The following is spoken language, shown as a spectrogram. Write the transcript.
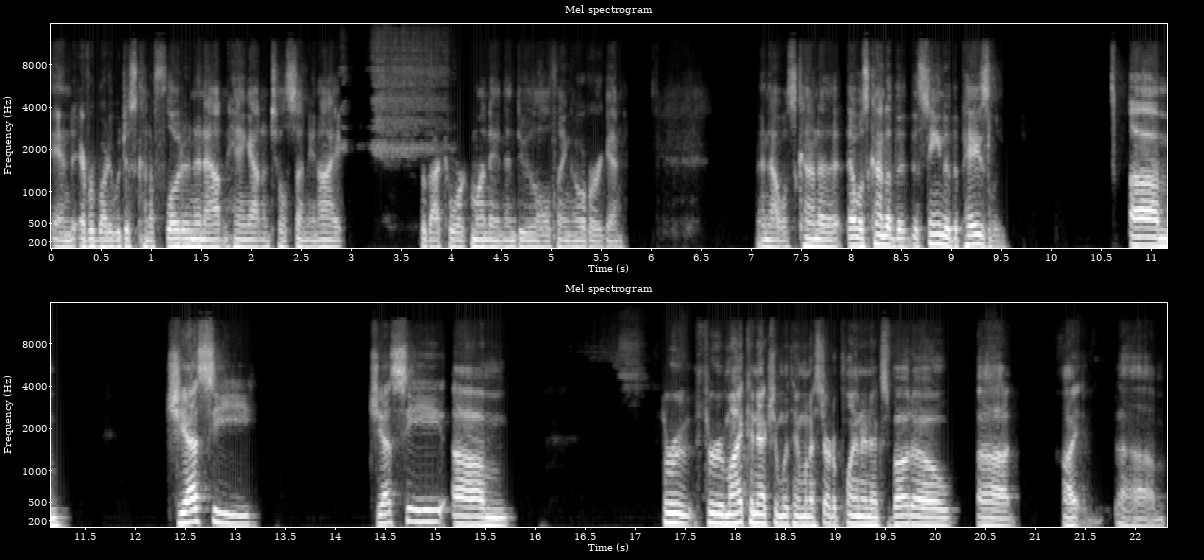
and everybody would just kind of float in and out and hang out until Sunday night, go back to work Monday, and then do the whole thing over again. And that was kind of that was kind of the, the scene of the Paisley. Um, Jesse, Jesse um, through through my connection with him when I started playing in Ex Voto, uh, I, um,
